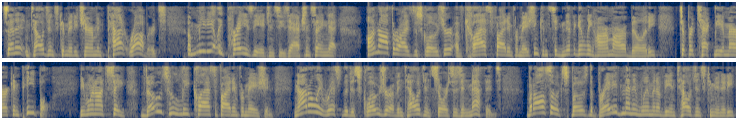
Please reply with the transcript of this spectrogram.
Senate Intelligence Committee Chairman Pat Roberts immediately praised the agency's action, saying that unauthorized disclosure of classified information can significantly harm our ability to protect the American people. He went on to say, those who leak classified information not only risk the disclosure of intelligence sources and methods, but also expose the brave men and women of the intelligence community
